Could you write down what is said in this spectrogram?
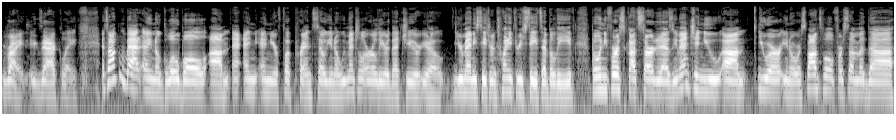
Right, exactly. And talking about uh, you know global um, and and your footprint. So you know we mentioned earlier that you you know you're many states, you're in 23 states, I believe. But when you first got started, as we mentioned, you um, you were you know responsible for some of the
